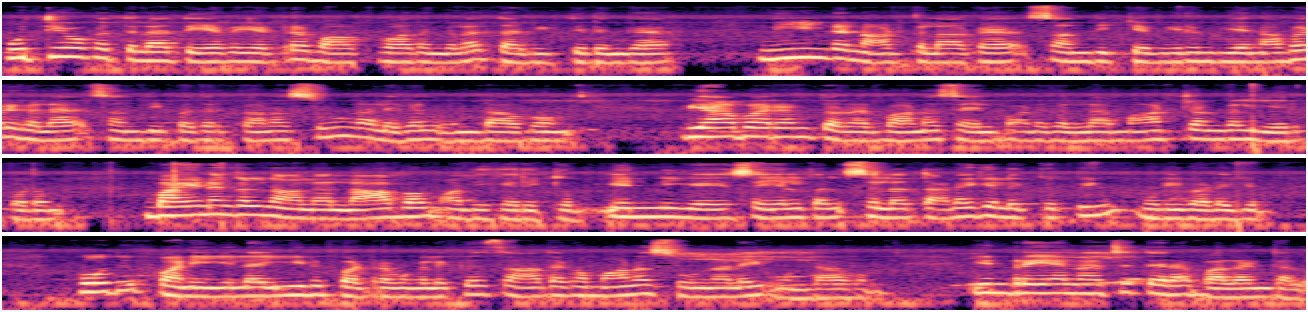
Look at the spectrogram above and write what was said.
உத்தியோகத்தில் தேவையற்ற வாக்குவாதங்களை தவிர்த்திடுங்க. நீண்ட நாட்களாக சந்திக்க விரும்பிய நபர்களை சந்திப்பதற்கான சூழ்நிலைகள் உண்டாகும். வியாபாரம் தொடர்பான செயல்பாடுகளில் மாற்றங்கள் ஏற்படும். பயணங்கள்னால லாபம் அதிகரிக்கும். எண்ணிய செயல்கள் சில தடைகளுக்கு பின் முடிவடையும். பொது பணியில் ஈடுபடுறவங்களுக்கு சாதகமான சூழ்நிலை உண்டாகும். இன்றைய நட்சத்திர பலன்கள்.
